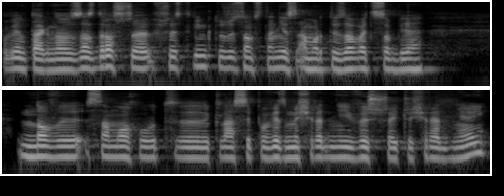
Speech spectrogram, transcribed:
powiem tak, no zazdroszczę wszystkim, którzy są w stanie zamortyzować sobie nowy samochód y, klasy powiedzmy średniej, wyższej czy średniej,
